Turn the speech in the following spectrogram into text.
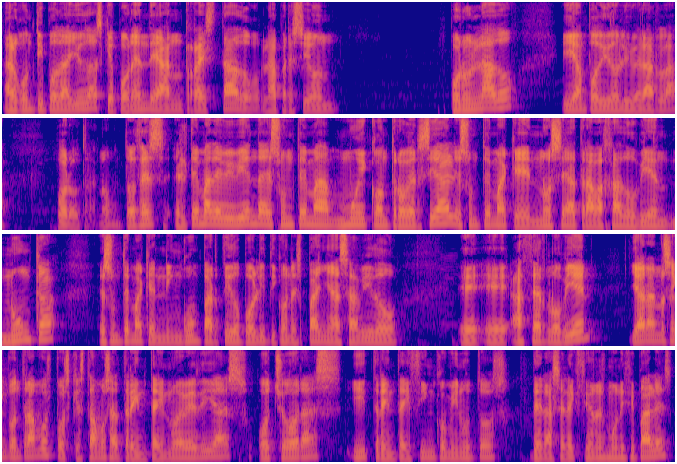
algún tipo de ayudas que por ende han restado la presión por un lado y han podido liberarla por otra, ¿no? Entonces, el tema de vivienda es un tema muy controversial, es un tema que no se ha trabajado bien nunca, es un tema que ningún partido político en España ha sabido eh, eh, hacerlo bien y ahora nos encontramos pues que estamos a 39 días, 8 horas y 35 minutos de las elecciones municipales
